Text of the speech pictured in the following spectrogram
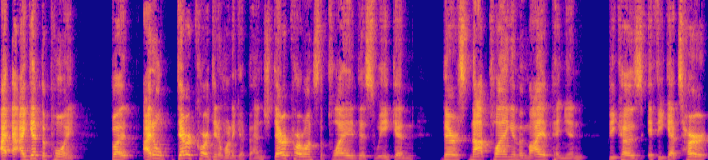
I, I get the point, but I don't. Derek Carr didn't want to get benched. Derek Carr wants to play this week, and there's not playing him, in my opinion, because if he gets hurt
